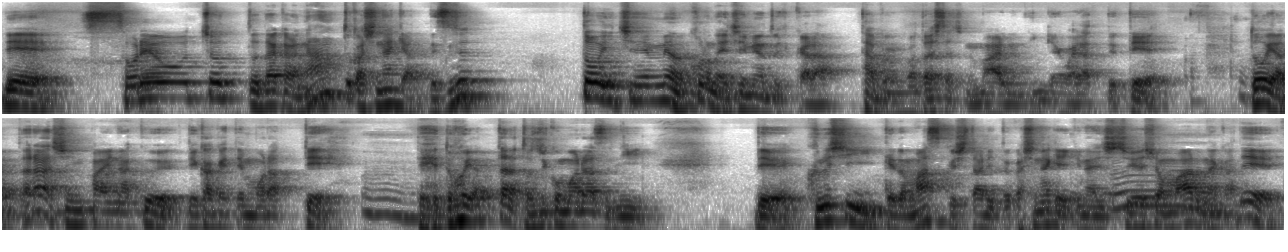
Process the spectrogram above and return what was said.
で、それをちょっとだから何とかしなきゃってずっと1年目の、コロナ1年目の時から多分私たちの周りの人間はやってて、どうやったら心配なく出かけてもらって、で、どうやったら閉じこもらずに、で、苦しいけどマスクしたりとかしなきゃいけないシチュエーションもある中で、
